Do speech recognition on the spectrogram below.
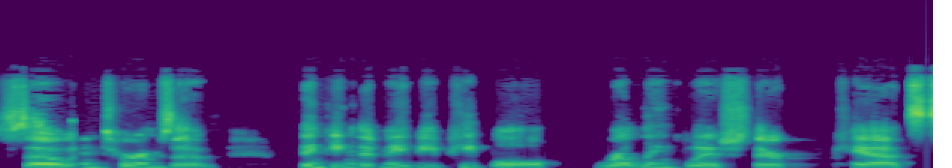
So, in terms of thinking that maybe people relinquish their cats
